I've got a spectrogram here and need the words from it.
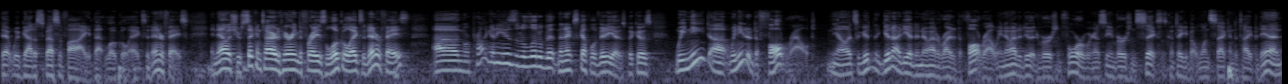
that we've got to specify that local exit interface. And now as you're sick and tired of hearing the phrase local exit interface, um, we're probably going to use it a little bit in the next couple of videos because we need uh, we need a default route. You know, it's a good good idea to know how to write a default route. We know how to do it in version four. We're going to see in version six. It's going to take you about one second to type it in,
